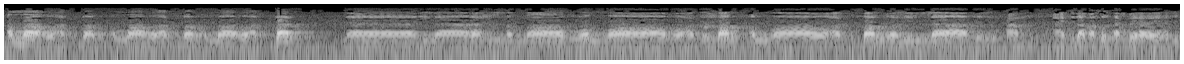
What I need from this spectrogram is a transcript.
Allahu Akbar, Allahu Akbar, Allahu Akbar. La ilaha illallah wallahu akbar Allahu akbar walillahil hamd. Ah itu dah masuk takbir hari haji.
